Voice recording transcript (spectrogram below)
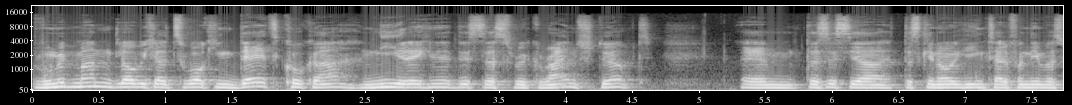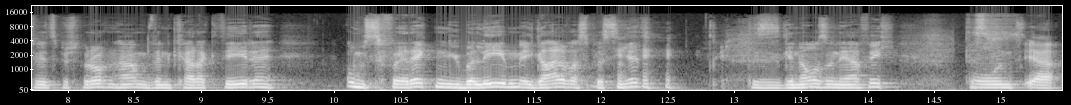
Womit man, glaube ich, als Walking Dead-Gucker nie rechnet, ist, dass Rick Grimes stirbt. Ähm, das ist ja das genaue Gegenteil von dem, was wir jetzt besprochen haben, wenn Charaktere ums Verrecken überleben, egal was passiert. das ist genauso nervig. Das, Und ja.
